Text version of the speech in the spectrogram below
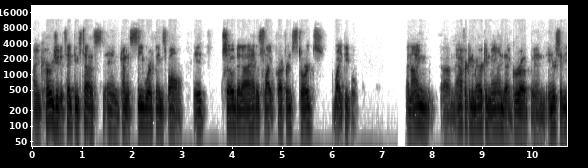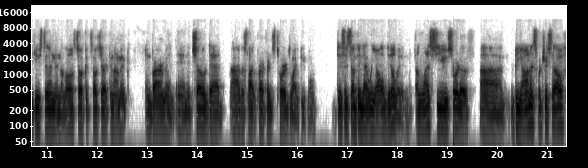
I encourage you to take these tests and kind of see where things fall. It showed that I had a slight preference towards white people and I'm an African American man that grew up in inner city Houston in a low socioeconomic environment, and it showed that I have a slight preference towards white people. This is something that we all deal with. Unless you sort of uh, be honest with yourself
